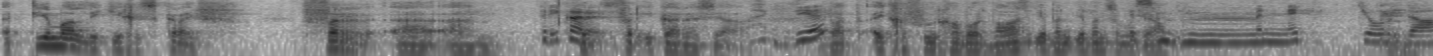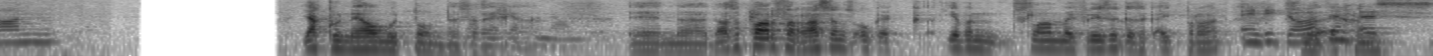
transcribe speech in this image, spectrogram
'n tema liedjie geskryf vir uh ehm Vir vir, Icarus. vir Icarus ja. Deur? Wat uitgevoer gaan word. Waar's Eben Eben se Dis model? Menet Jordaan. Ja, Cornel Mouton, dis Dis reg ja. En uh, daar's 'n paar verrassings ook. Ek Eben slaan my vreeslik as ek uitpraat. En die So, datum nie- is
